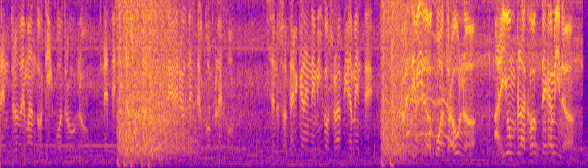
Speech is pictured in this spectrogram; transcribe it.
Centro de mando, aquí 4-1. Necesitamos transporte aéreo desde el complejo. Se nos acercan enemigos rápidamente. Recibido, 4-1. Hay un Black Hawk de camino.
